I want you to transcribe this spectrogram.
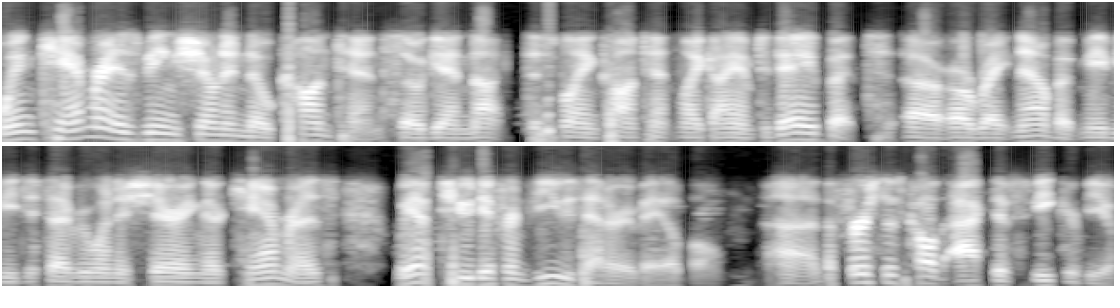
When camera is being shown in no content, so again, not displaying content like I am today, but uh, or right now, but maybe just everyone is sharing their cameras, we have two different views that are available. Uh, the first is called active speaker view.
